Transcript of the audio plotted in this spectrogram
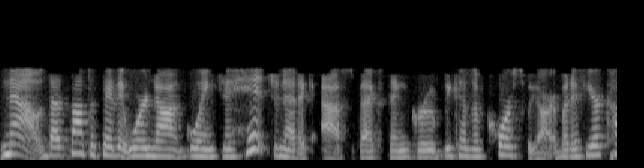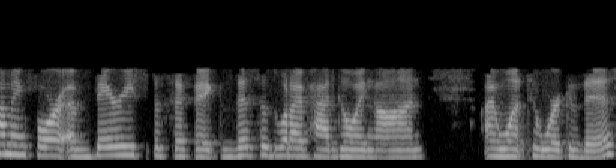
Now, that's not to say that we're not going to hit genetic aspects in group because of course we are. But if you're coming for a very specific, this is what I've had going on, I want to work this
